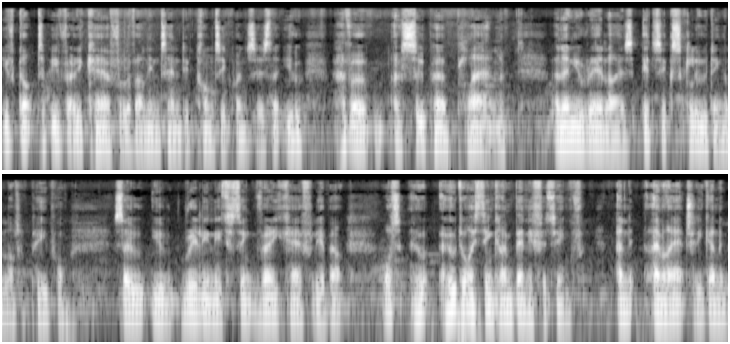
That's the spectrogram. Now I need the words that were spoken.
you've got to be very careful of unintended consequences, that you have a, a superb plan and then you realize it's excluding a lot of people. So you really need to think very carefully about what who, who do I think I'm benefiting from, and am I actually going to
